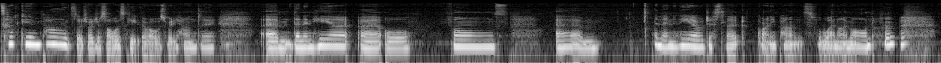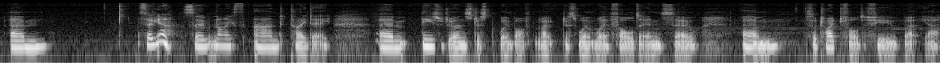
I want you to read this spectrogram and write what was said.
tuck-in pants, which I just always keep. They're always really handy. Um, then in here are all thongs. Um, and then in here are just like granny pants for when I'm on. um, so yeah, so nice and tidy. Um, these ones just weren't bother, like just weren't worth folding, so um, so I tried to fold a few, but yeah.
